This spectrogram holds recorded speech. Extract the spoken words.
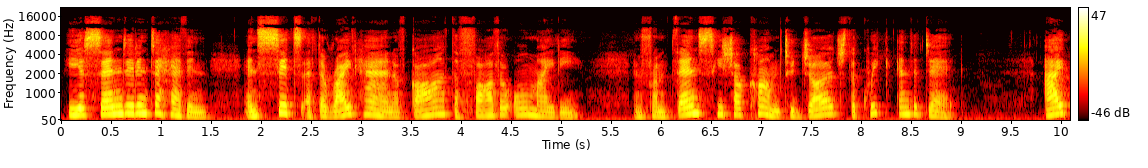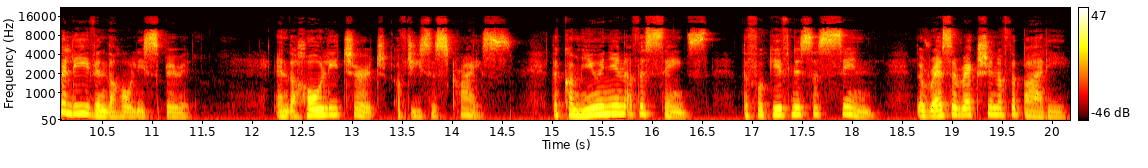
He ascended into heaven and sits at the right hand of God the Father Almighty, and from thence he shall come to judge the quick and the dead. I believe in the Holy Spirit and the Holy Church of Jesus Christ, the communion of the saints, the forgiveness of sin, the resurrection of the body,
